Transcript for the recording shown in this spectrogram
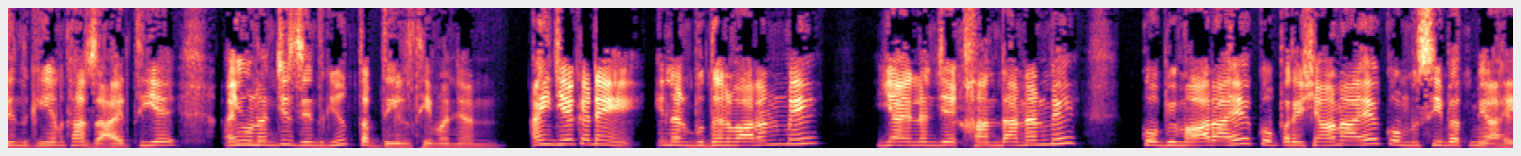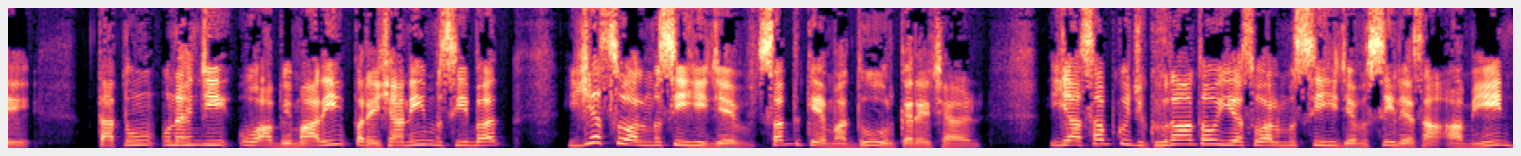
ज़िंदगीअ खां ज़ाहिर थिए ऐं उन्हनि जी ज़िंदगियूं तब्दील थी वञनि ऐं जेकॾहिं इन्हनि ॿुधण वारनि में या इन्हनि जे खानदाननि में को बीमार आहे को परेशान आहे को मुसीबत में आहे त तूं उन्हनि जी उहा बीमारी परेशानी मुसीबत यस अल मसीह जे सदके मां दूर करे छॾ इहा सभु कुझु घुरां थो यसो मसीह जे वसीले सां आमीन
